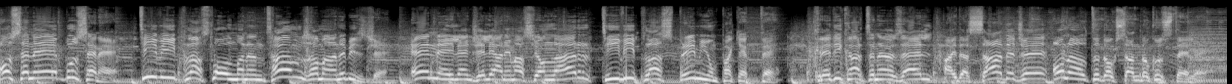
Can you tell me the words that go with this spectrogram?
O sene bu sene. TV Plus'lı olmanın tam zamanı bizce. En eğlenceli animasyonlar TV Plus Premium pakette. Kredi kartına özel ayda sadece 16.99 TL.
